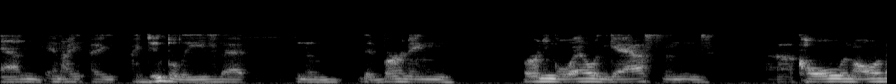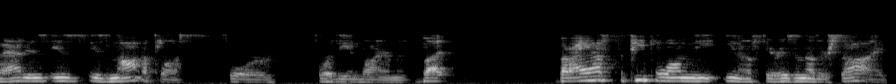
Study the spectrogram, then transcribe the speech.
and and I, I, I do believe that you know that burning burning oil and gas and uh, coal and all of that is is is not a plus for for the environment. But but I ask the people on the you know if there is another side.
